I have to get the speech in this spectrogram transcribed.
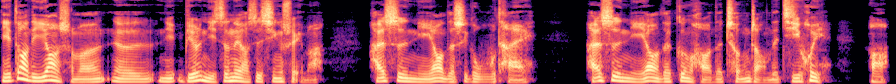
你到底要什么？呃，你比如你真的要是薪水吗？还是你要的是一个舞台，还是你要的更好的成长的机会啊？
